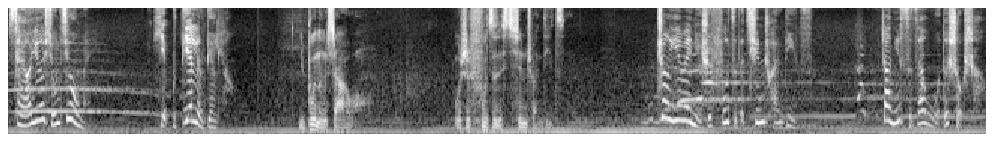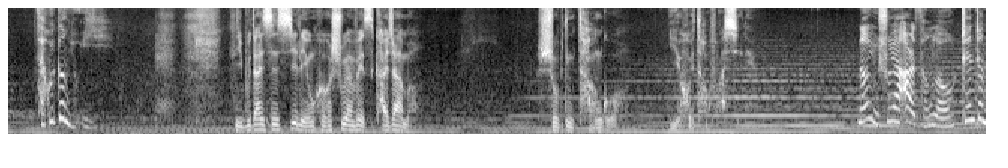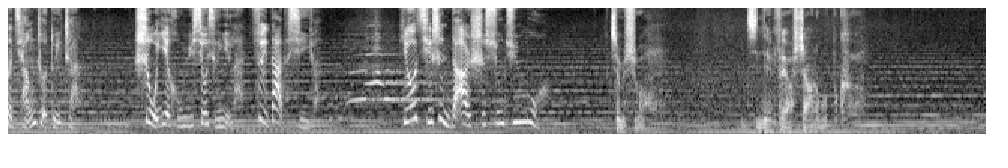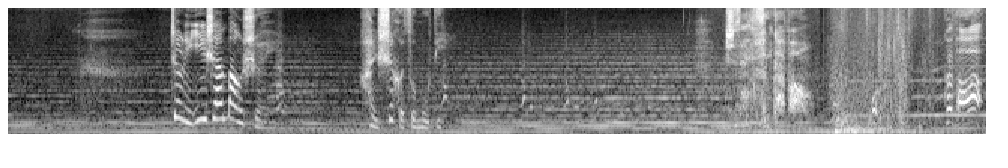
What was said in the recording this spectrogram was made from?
想要英雄救美。也不掂量掂量。你不能杀我，我是夫子的亲传弟子。正因为你是夫子的亲传弟子，让你死在我的手上，才会更有意义。你不担心西陵会和书院为此开战吗？说不定唐国也会讨伐西陵。能与书院二层楼真正的强者对战，是我叶红鱼修行以来最大的心愿。尤其是你的二师兄君莫。这么说，你今天非要杀了我不可？这里依山傍水，很适合做墓地。实在分开跑！快跑啊！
